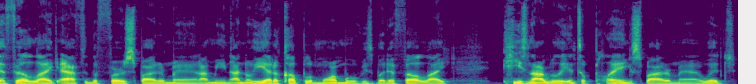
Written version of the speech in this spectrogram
it felt like after the first Spider-Man, I mean, I know he had a couple of more movies, but it felt like he's not really into playing Spider Man, which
